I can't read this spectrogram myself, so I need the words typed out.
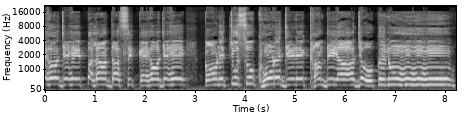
ਇਹੋ ਜਿਹੇ ਭਲਾ ਦੱਸ ਕਹਿੋ ਜਿਹੇ? ਕੌਣ ਚੂਸੂ ਖੂਨ ਜਿਹੜੇ ਖਾਂਦੇ ਆ ਜੋਕ ਨੂੰ?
